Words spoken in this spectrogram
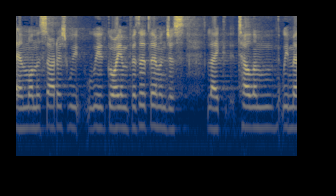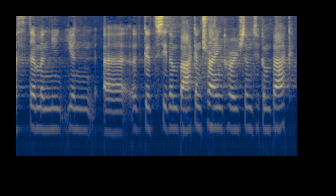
um, on the saturdays we, we'd go and visit them and just like tell them we missed them and you, you, uh, good to see them back and try and encourage them to come back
